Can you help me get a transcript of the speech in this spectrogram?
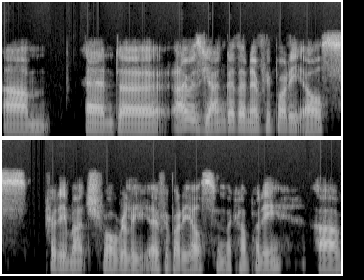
Um, and uh, I was younger than everybody else, pretty much. Well, really, everybody else in the company. Uh,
